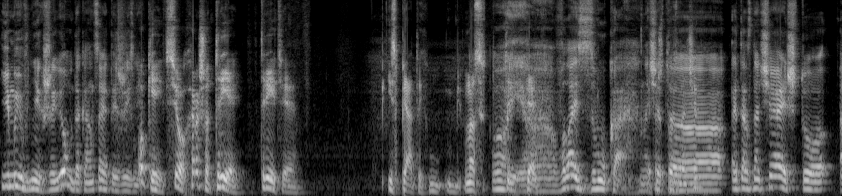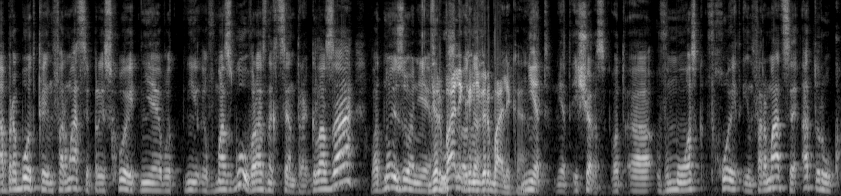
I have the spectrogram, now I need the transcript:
и мы в них живем до конца этой жизни. Окей, все, хорошо. Три. Третье. Из пятых. У нас Ой, пять. э, власть звука. Значит, что значит? э, это означает, что обработка информации происходит не вот не в мозгу, в разных центрах. Глаза в одной зоне. Вербалика, уши- не да. вербалика? Нет, нет, еще раз. Вот э, в мозг входит информация от рук,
